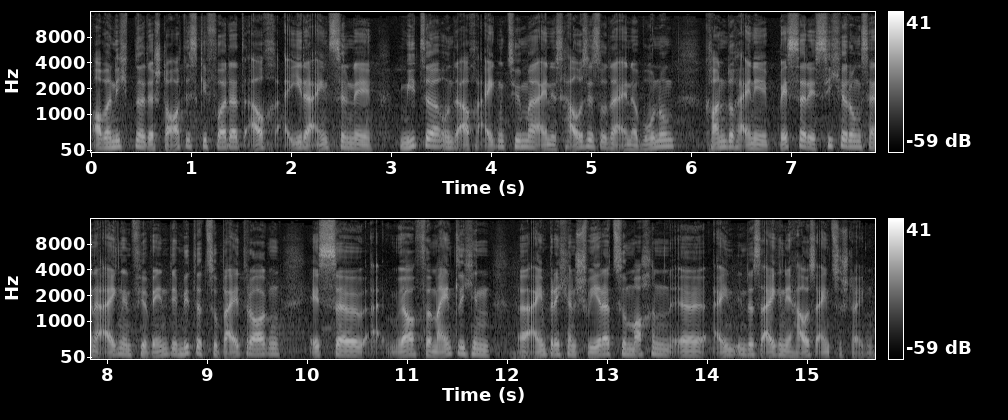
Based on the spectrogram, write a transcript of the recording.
Aber nicht nur der Staat ist gefordert, auch jeder einzelne Mieter und auch Eigentümer eines Hauses oder einer Wohnung kann durch eine bessere Sicherung seiner eigenen vier Wände mit dazu beitragen, es äh, ja, vermeintlichen äh, Einbrechern schwerer zu machen, in das eigene Haus einzusteigen.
